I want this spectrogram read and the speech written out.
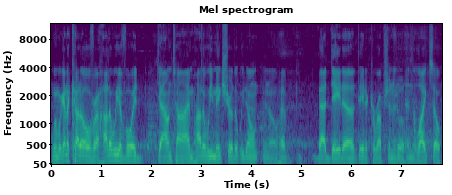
when we're going to cut over, how do we avoid downtime? How do we make sure that we don't you know, have bad data, data corruption and, Sure. and the like? So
